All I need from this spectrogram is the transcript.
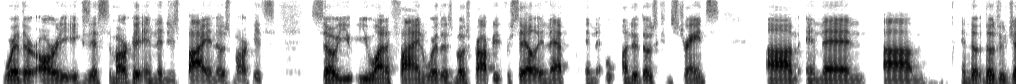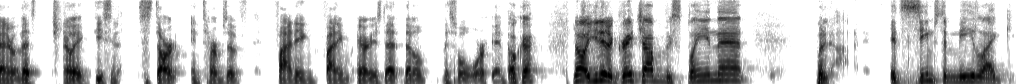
where there already exists a market and then just buy in those markets. So you, you want to find where there's most property for sale in that and under those constraints. Um, and then um, and th- those are generally that's generally a decent start in terms of finding finding areas that that'll this will work in. Okay. No, you did a great job of explaining that, but it seems to me like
